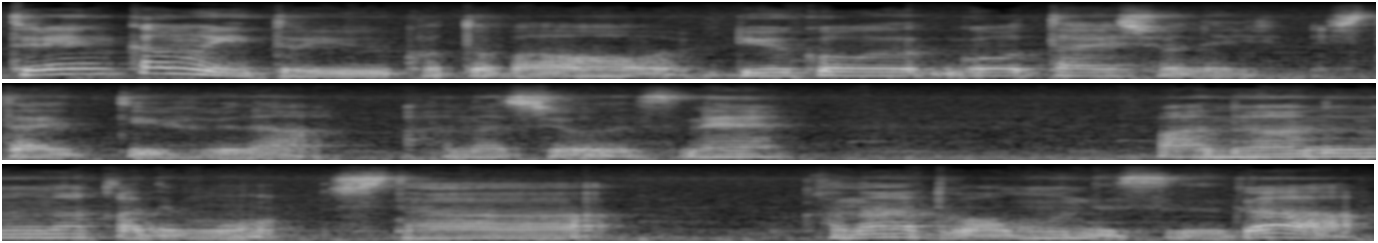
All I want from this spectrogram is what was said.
トゥレンカムイという言葉を流行語大賞にしたいっていう風な話をですねあぬあぬの中でもしたかなとは思うんですが、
